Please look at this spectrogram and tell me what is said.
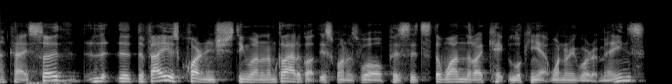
Okay, so the, the, the value is quite an interesting one, and I'm glad I got this one as well because it's the one that I keep looking at, wondering what it means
